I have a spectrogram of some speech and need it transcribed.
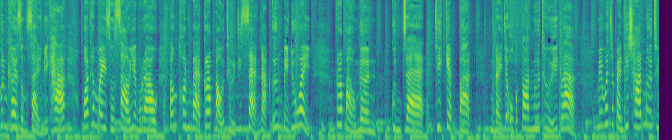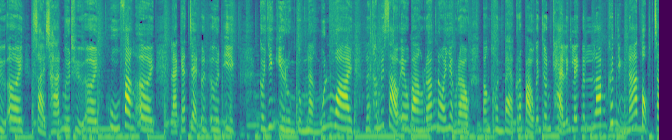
คุณเคยสงสัยไหมคะ ว่าทำไมสาวๆอย่างเราต้องทนแบกกระเป๋าถือที่แสนหนักอึ้งไปด้วย กระเป๋าเงิน กุญแจที่เก็บบัตร ไหนจะอุปกรณ์มือถืออีกล่ะ ไม่ว่าจะเป็นที่ชาร์จมือถือเอ่ยสายชาร์จมือถือเอ่ยหูฟังเอ่ยและแกดเจ็ตอื่นๆอีก ก็ยิ่งอีรุงตุงหนังวุ่นวาย และทำให้สาวเอวบางร่างน้อยอย่างเรา ต้องทนแบกกระเป๋ากันจนแขนเล็ก ๆ นั้นล่ำขึ้นอย่างน่าตกใจ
